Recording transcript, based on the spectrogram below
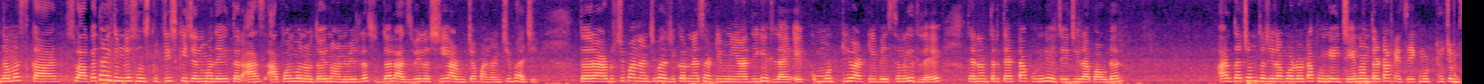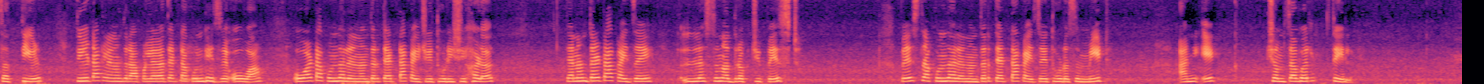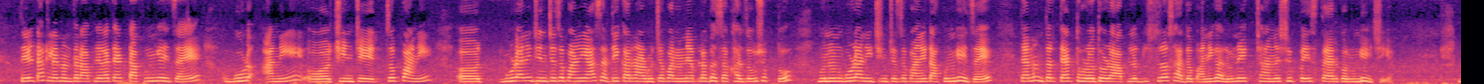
नमस्कार स्वागत आहे तुमच्या संस्कृतीस किचनमध्ये. तर आज आपण बनवतो आहे नॉनव्हेजला सुद्धा लाजवेल अशी आळूच्या पानांची भाजी. तर आळूच्या पानांची भाजी करण्यासाठी मी आधी घेतला आहे एक मोठी वाटी बेसन घेतलं आहे त्यानंतर त्यात टाकून घ्यायचे जिरा पावडर. अर्धा चमचा जिरा पावडर टाकून घ्यायची. नंतर टाकायचं एक मोठा चमचा तीळ. तीळ टाकल्यानंतर आपल्याला त्यात टाकून घ्यायचं आहे ओवा. ओवा टाकून झाल्यानंतर त्यात टाकायची थोडीशी हळद. त्यानंतर टाकायचं आहे लसूण अद्रकची पेस्ट. पेस्ट टाकून झाल्यानंतर त्यात टाकायचं आहे थोडंसं मीठ आणि एक चमचाभर तेल. तेल टाकल्यानंतर आपल्याला त्यात टाकून घ्यायचं आहे गूळ आणि चिंचेचं पाणी. गूळ आणि चिंचेचं पाणी यासाठी कारण आडूच्या पानाने आपला घसा खाजवू शकतो. म्हणून गूळ आणि चिंचेचं पाणी टाकून घ्यायचं आहे त्यानंतर त्यात थोडं थोडं आपलं दुसरं साधं पाणी घालून एक छान अशी पेस्ट तयार करून घ्यायची आहे.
